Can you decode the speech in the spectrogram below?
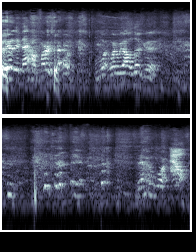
get it down first. Where, where we all look good. Now we're out.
